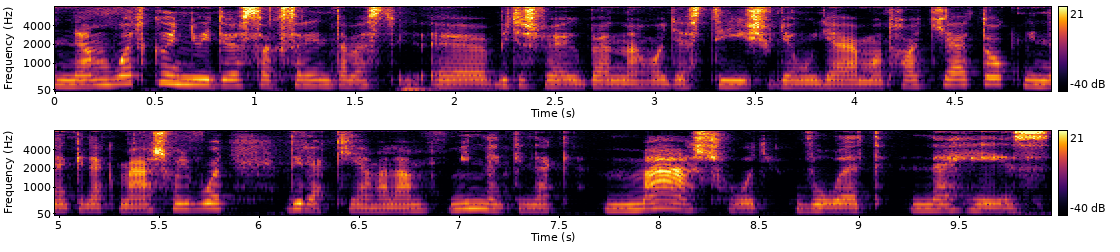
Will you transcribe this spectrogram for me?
nem volt könnyű időszak, szerintem ezt ö, biztos vagyok benne, hogy ezt ti is ugyanúgy elmondhatjátok, mindenkinek máshogy volt, direkt kiemelem, mindenkinek máshogy volt nehéz.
